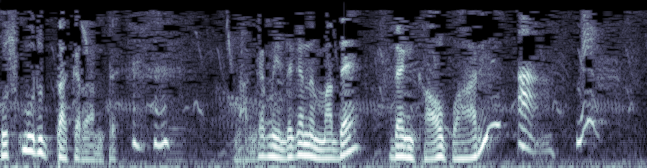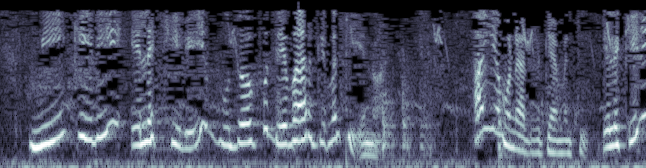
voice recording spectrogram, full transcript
උස්මුරුත්ත කරන්ට. ළඟම ඉඳගෙන මද දැන් කවපාරි ආ මේ මී කිරි එල කිරි මුදෝපු දෙවර්ගෙම තියෙනවා. අයියා මොනවද කැමති? එල කිරි?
